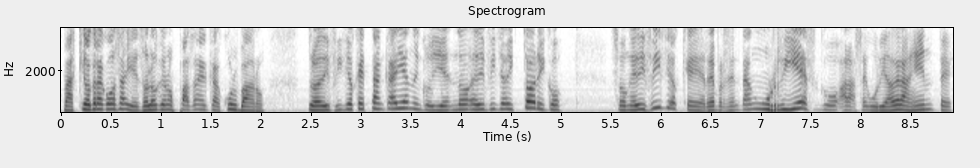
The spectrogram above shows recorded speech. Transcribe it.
Más que otra cosa, y eso es lo que nos pasa en el casco urbano. Los edificios que están cayendo, incluyendo edificios históricos, son edificios que representan un riesgo a la seguridad de la gente,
